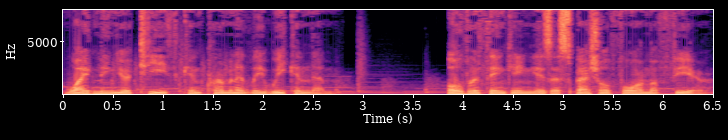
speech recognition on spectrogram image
Whitening your teeth can permanently weaken them. Overthinking is a special form of fear.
